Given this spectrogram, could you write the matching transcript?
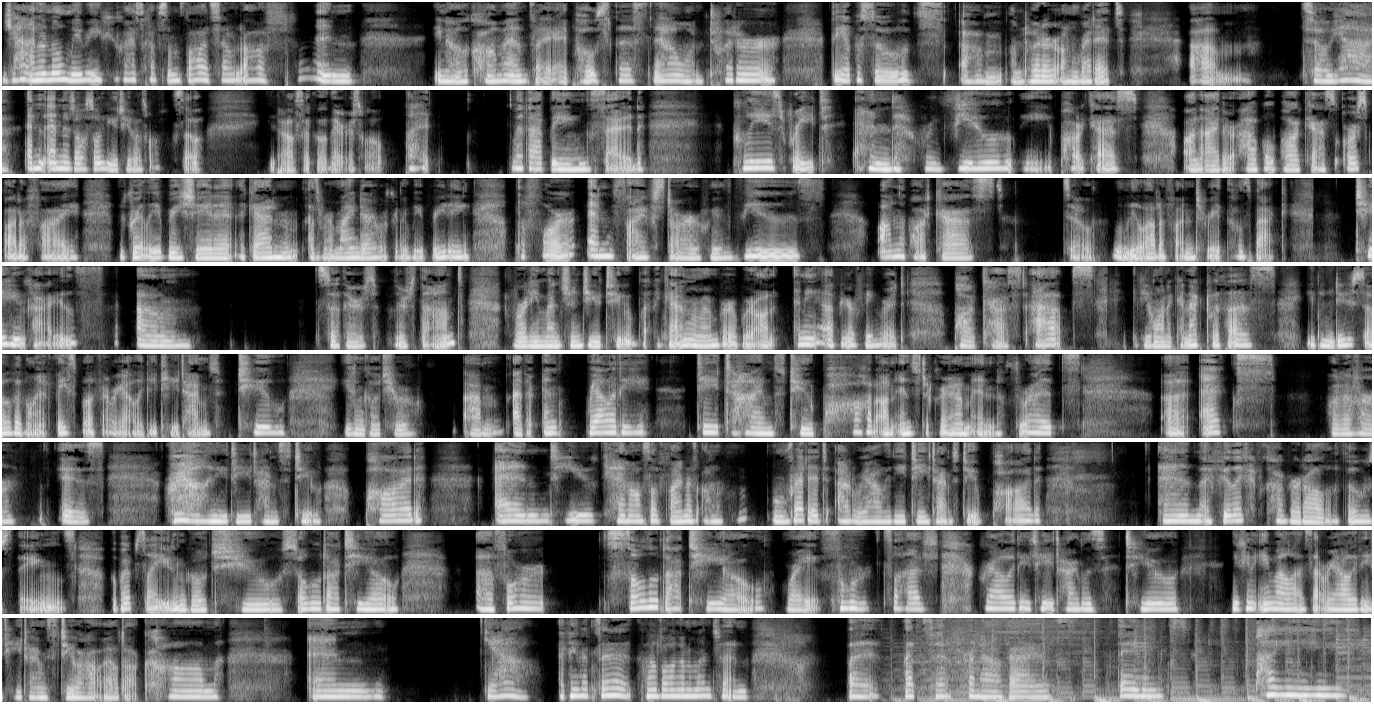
yeah, I don't know. Maybe if you guys have some thoughts, sound off in, you know, the comments. I, I post this now on Twitter, the episodes, um, on Twitter, on Reddit. Um, so yeah, and, and there's also YouTube as well. So you can also go there as well. But with that being said, please rate and review the podcast on either Apple Podcasts or Spotify. We greatly appreciate it. Again, as a reminder, we're going to be reading the four and five star reviews on the podcast. So it will be a lot of fun to read those back to you guys. Um, so there's, there's that. I've already mentioned YouTube, but again, remember we're on any of your favorite podcast apps. If you want to connect with us, you can do so by going to Facebook at Reality Tea Times Two. You can go to, um, either in Reality Tea Times Two Pod on Instagram and threads, uh, X, whatever is Reality Tea Times Two Pod. And you can also find us on Reddit at reality Tea times two pod. And I feel like I've covered all of those things. The website, you can go to solo.to, uh, for solo.to, right? Forward slash reality tea times two. You can email us at reality tea times two hotmail.com. And yeah, I think that's it. That's all I'm going to mention. But that's it for now, guys. Thanks. Bye.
